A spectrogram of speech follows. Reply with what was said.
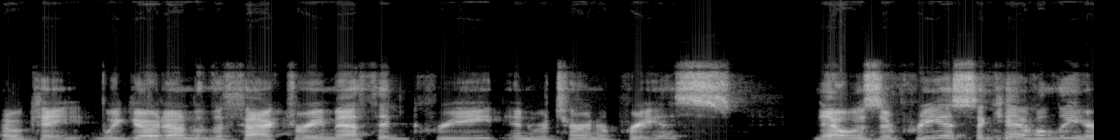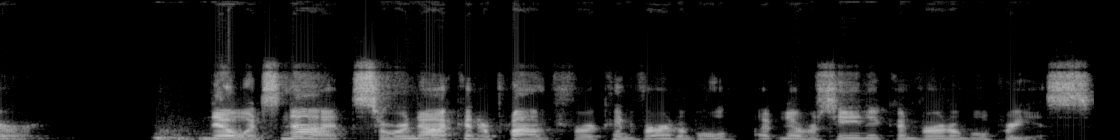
Okay, we go down to the factory method, create and return a Prius. Now, is a Prius a Cavalier? No, it's not. So we're not going to prompt for a convertible. I've never seen a convertible Prius.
